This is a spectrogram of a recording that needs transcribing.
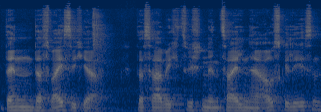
denn das weiß ich ja, das habe ich zwischen den Zeilen herausgelesen,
